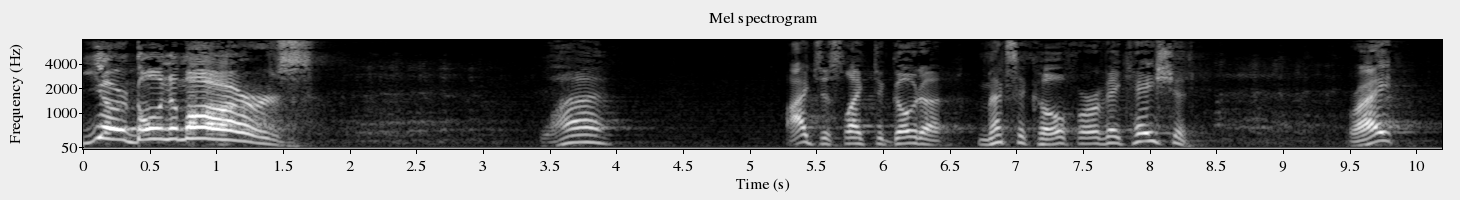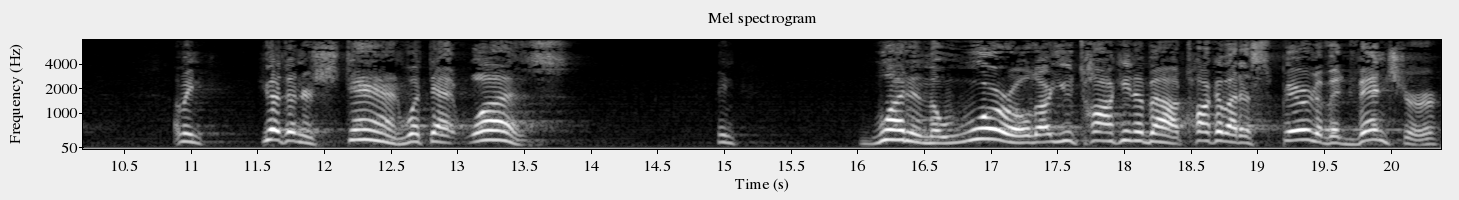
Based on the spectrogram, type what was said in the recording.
You're going to Mars! what? I'd just like to go to Mexico for a vacation. Right? I mean, you have to understand what that was. I mean, what in the world are you talking about? Talk about a spirit of adventure.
